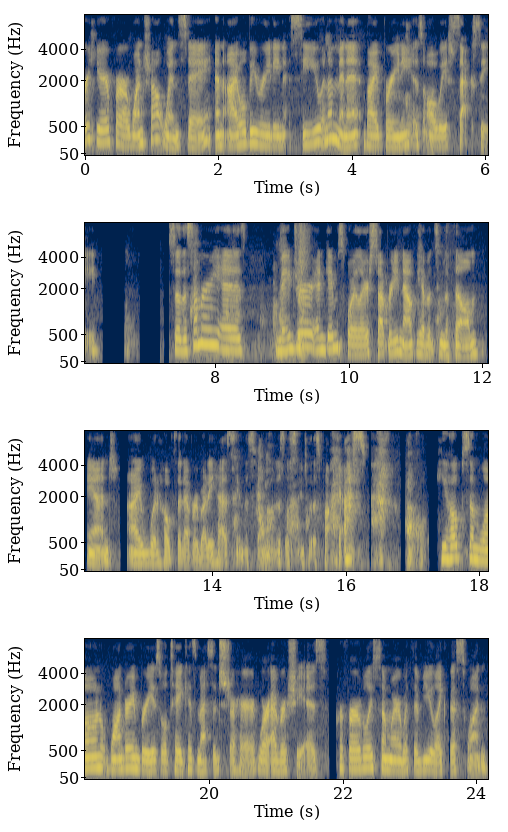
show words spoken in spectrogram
We're here for our One Shot Wednesday, and I will be reading See You in a Minute by Brainy is Always Sexy. So the summary is major Endgame spoilers. Stop reading now if you haven't seen the film, and I would hope that everybody has seen this film and is listening to this podcast. He hopes some lone, wandering breeze will take his message to her wherever she is, preferably somewhere with a view like this one.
